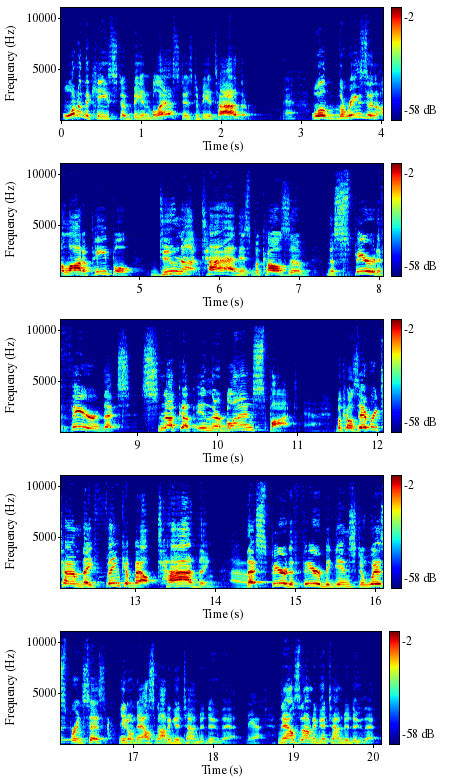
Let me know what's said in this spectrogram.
One of the keys to being blessed is to be a tither. Yeah. Well, the reason a lot of people do not tithe is because of the spirit of fear that's snuck up in their blind spot. Because every time they think about tithing, oh. that spirit of fear begins to whisper and says, you know, now's not a good time to do that. Yeah. Now's not a good time to do that.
